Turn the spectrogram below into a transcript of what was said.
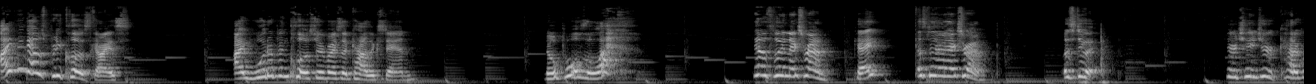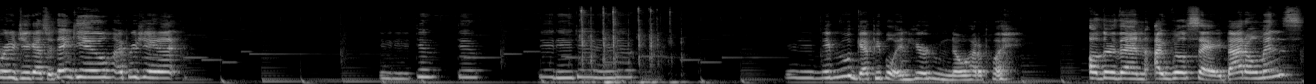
I think I was pretty close, guys. I would have been closer if I said Kazakhstan. No polls allowed. yeah, let's play the next round, okay? Let's play the next round. Let's do it. Here, change your category to GeoGuessr. Thank you. I appreciate it. Maybe we'll get people in here who know how to play. Other than, I will say, Bad Omens,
